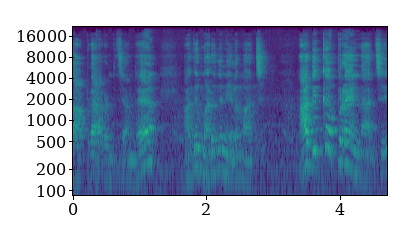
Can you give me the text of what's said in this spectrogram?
சாப்பிட ஆரம்பிச்சாங்க. அது மருத நிலமாச்சு. அதுக்கப்புறம் என்னாச்சு?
